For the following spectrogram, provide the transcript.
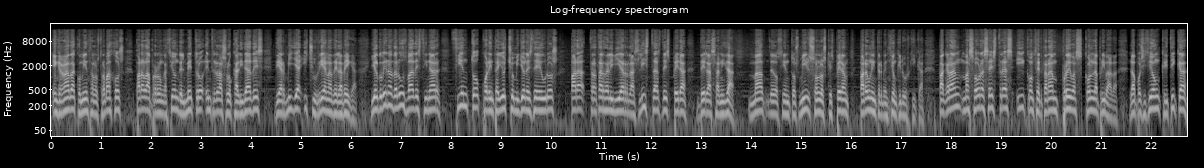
En Granada comienzan los trabajos para la prolongación del metro entre las localidades de Armilla y Churriana de la Vega. Y el Gobierno andaluz va a destinar 148 millones de euros para tratar de aliviar las listas de espera de la sanidad. Más de 200.000 son los que esperan para una intervención quirúrgica. Pagarán más horas extras y concertarán pruebas con la privada. La oposición critica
